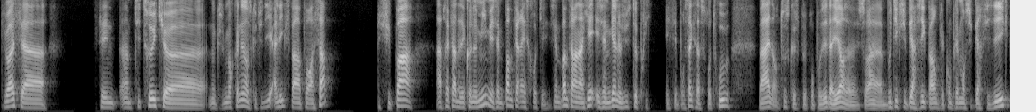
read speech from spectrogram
tu vois, c'est un petit truc. donc, je me reconnais dans ce que tu dis, Alix, par rapport à ça. Je suis pas après faire des économies, mais j'aime pas me faire escroquer. J'aime pas me faire arnaquer et j'aime bien le juste prix. Et c'est pour ça que ça se retrouve bah, dans tout ce que je peux proposer d'ailleurs euh, sur la boutique Superphysique, par exemple les compléments Superphysique,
